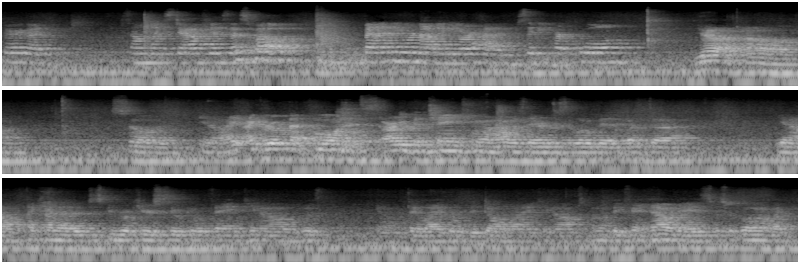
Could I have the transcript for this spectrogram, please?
Very good. Sounds like staff is as well. Ben, you were nodding your head. City Park Pool. Yeah, um, so, you know, I, I grew up in that pool and it's already been changed from when I was there just a little bit, but, uh, you know, I kind of just be real curious to see what people think, you know, with, you know, what they like or what they don't like, you know, I'm, I'm a big fan nowadays, especially with going on like,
